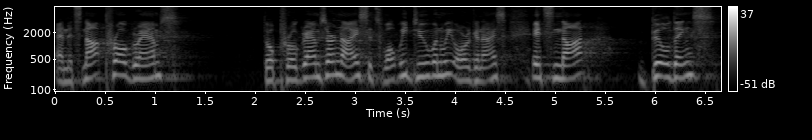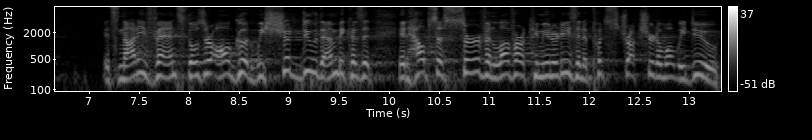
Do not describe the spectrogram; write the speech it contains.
And it's not programs, though programs are nice, it's what we do when we organize. It's not buildings. It's not events. Those are all good. We should do them because it, it helps us serve and love our communities and it puts structure to what we do.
